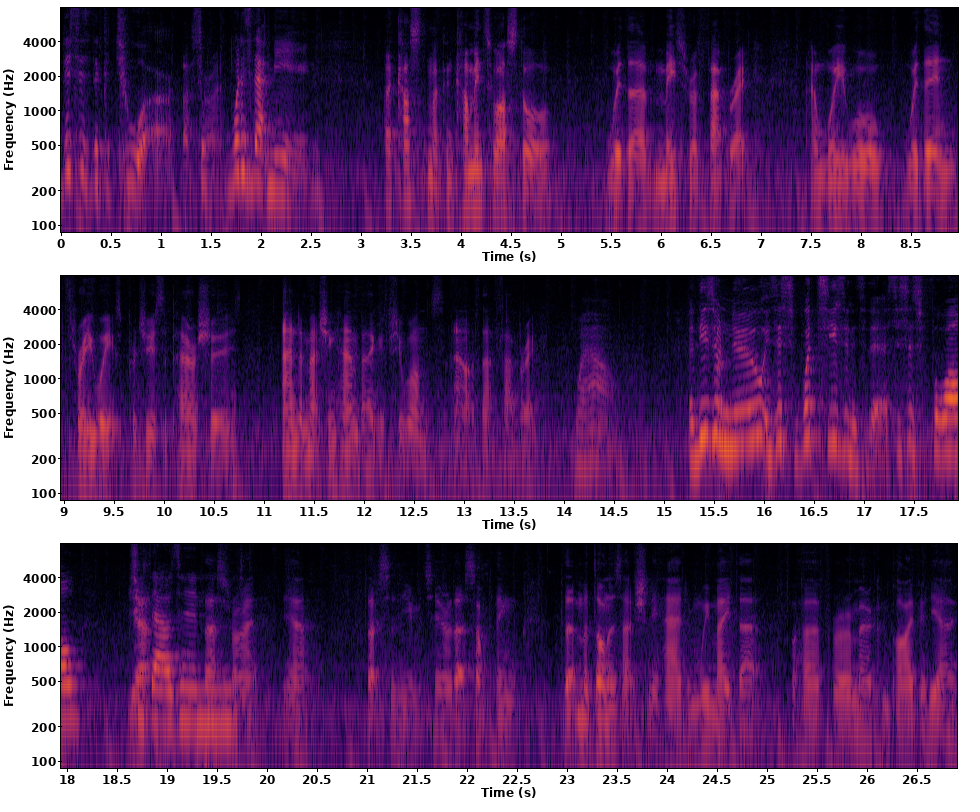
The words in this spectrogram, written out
This is the couture. That's so right. What does that mean? A customer can come into our store with a meter of fabric and we will, within three weeks, produce a pair of shoes and a matching handbag if she wants out of that fabric. Wow. Now, these are new. Is this what season is this? This is fall 2000. That's right, yeah. That's a new material. That's something that Madonna's actually had and we made that for her for her American Pie video.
